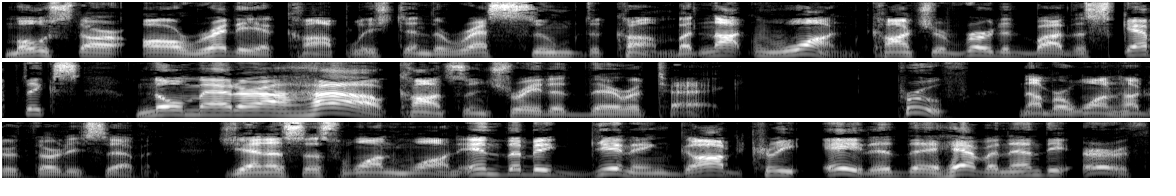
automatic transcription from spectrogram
Most are already accomplished and the rest soon to come, but not one controverted by the skeptics, no matter how concentrated their attack. Proof number 137. Genesis 1 1. In the beginning, God created the heaven and the earth.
